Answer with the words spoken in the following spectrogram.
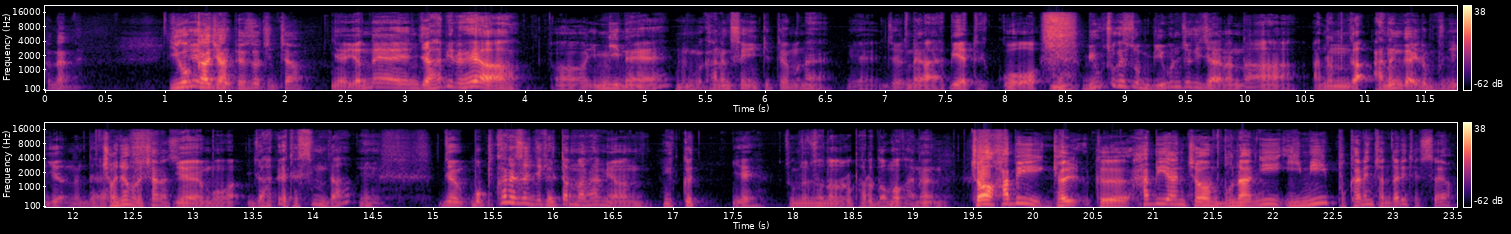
끝났네. 이것까지 이게 합해서 진짜 예, 연내 이제 합의를 해야 어, 임기 내에 음. 뭔가 가능성이 있기 때문에 예, 이제 연내가 합의가 됐고 예. 미국 쪽에서 좀 미온적이지 않았나 아는가 아는가 이런 분위기였는데 전혀 그렇지 않았어요. 예, 뭐 이제 합의가 됐습니다. 예. 이제 뭐 북한에서 이제 결단만 하면 이 끝. 예, 종전 선언으로 바로 넘어가는 저 합의 결 그 합의한 저 문안이 이미 북한엔 전달이 됐어요.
